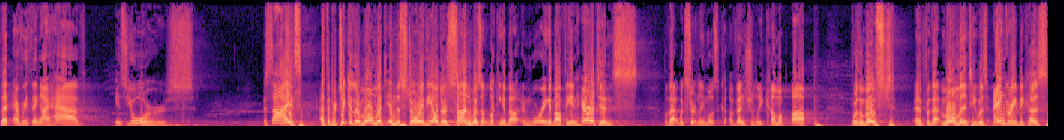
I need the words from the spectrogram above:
that everything I have is yours. Besides, at the particular moment in the story, the elder son wasn't looking about and worrying about the inheritance, though that would certainly most eventually come up. up. For the most, and for that moment, he was angry because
